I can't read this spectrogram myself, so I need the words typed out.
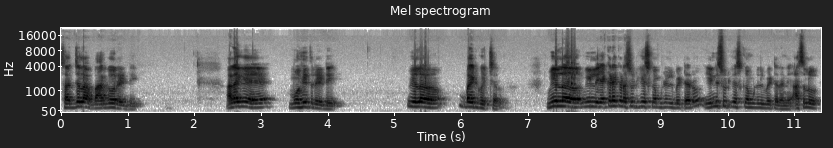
సజ్జల భార్గవ్ రెడ్డి అలాగే మోహిత్ రెడ్డి. వీళ్ళు బయటకు వచ్చారు. వీళ్ళు వీళ్ళు ఎక్కడెక్కడ సూట్ కేసు కంపెనీలు పెట్టారు ఎన్ని సూట్ కేసు కంపెనీలు పెట్టారని. అసలు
